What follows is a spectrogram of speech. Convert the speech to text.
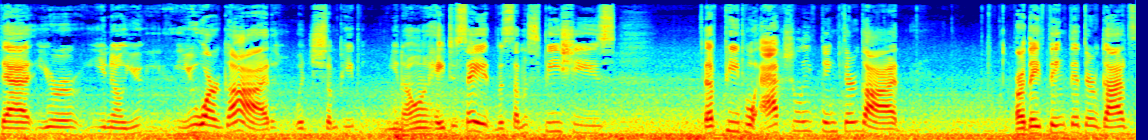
that you're, you know, you you are God, which some people you know, I hate to say it, but some species of people actually think they're God or they think that they're God's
